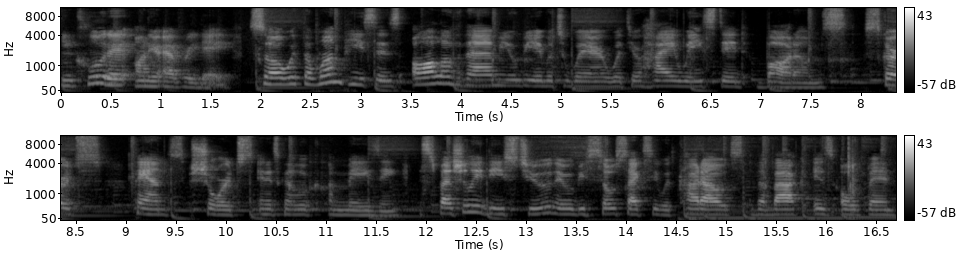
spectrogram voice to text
include it on your everyday. So with the one pieces, all of them you'll be able to wear with your high-waisted bottoms, skirts, pants, shorts, and it's gonna look amazing. Especially these two, they will be so sexy with cutouts. The back is open,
